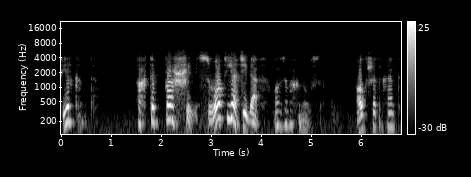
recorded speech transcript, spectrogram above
Фирканта. Ах ты паршивец, вот я тебя!» Он замахнулся. Ол Шеттерхенд,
